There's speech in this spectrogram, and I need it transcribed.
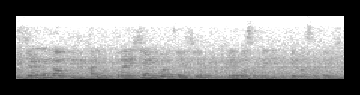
ती जळगंगा होती ती खाली उतरायची आणि वर जायची इकडे बस असायची तिथे बस असायची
